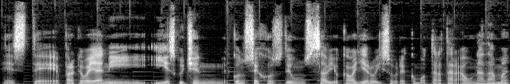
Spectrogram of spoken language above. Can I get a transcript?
Este, para que vayan y, escuchen consejos de un sabio caballero y sobre cómo tratar a una dama.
